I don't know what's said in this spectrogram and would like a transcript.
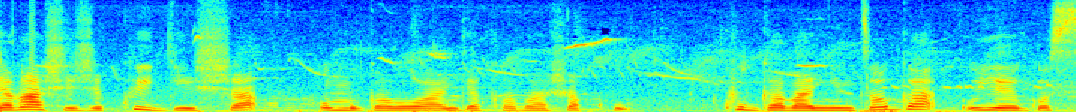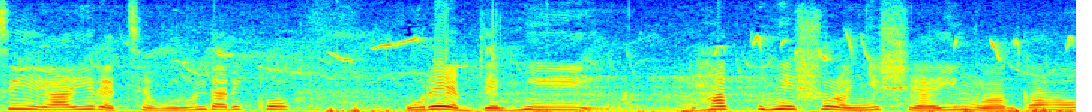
yabashije kwigisha umugabo wanjye akabasha ku- kugabanya inzoga. Yego si yayiretse burundu ariko urebye nk'inshuro nyinshi yayinywagaho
